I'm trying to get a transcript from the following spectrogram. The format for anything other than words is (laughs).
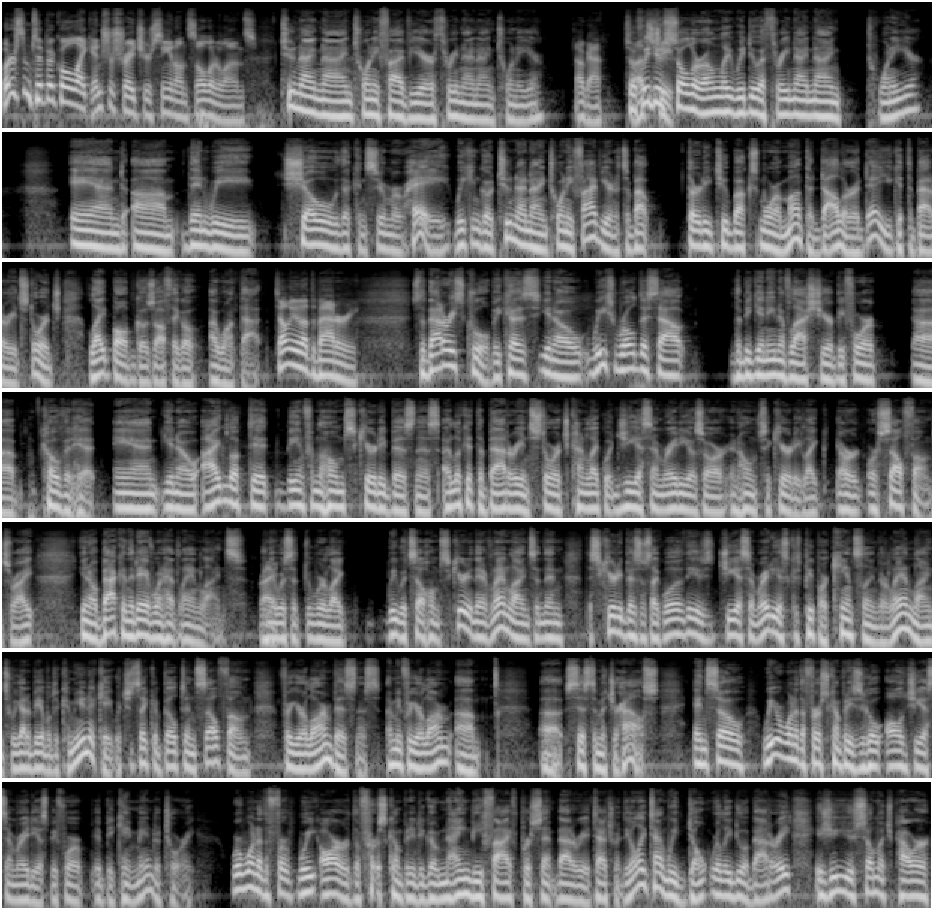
What are some typical like interest rates you're seeing on solar loans? 299 25 year, 399 20 year. Okay. So if we do cheap. solar only, we do a 399 20 year. And um, then we show the consumer, hey, we can go 299 25 year and it's about 32 bucks more a month, a dollar a day. You get the battery and storage. Light bulb goes off. They go, I want that. Tell me about the battery. So the battery's cool because, you know, we rolled this out the beginning of last year before uh, COVID hit. And, you know, I looked at being from the home security business, I look at the battery and storage kind of like what GSM radios are in home security, like, or, or cell phones, right? You know, back in the day, everyone had landlines. Right. And there was a, we're like, we would sell home security, they have landlines. And then the security business, like, well, these GSM radios, because people are canceling their landlines, we got to be able to communicate, which is like a built in cell phone for your alarm business. I mean, for your alarm, um, uh, system at your house. And so we were one of the first companies to go all GSM radios before it became mandatory. We're one of the first, we are the first company to go 95% battery attachment. The only time we don't really do a battery is you use so much power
